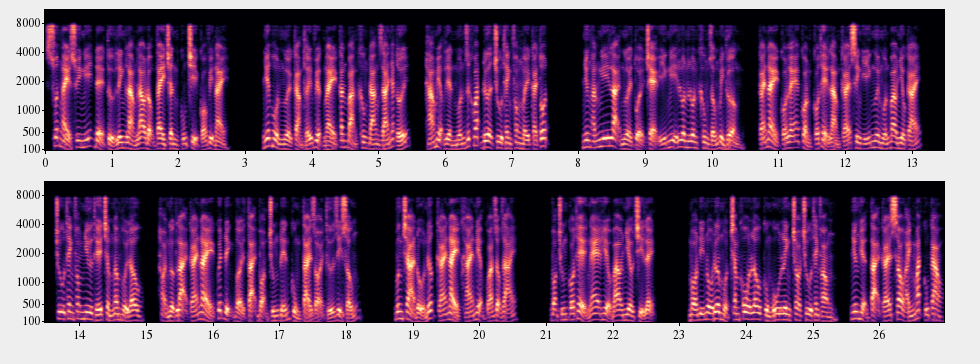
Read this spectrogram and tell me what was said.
Suốt ngày suy nghĩ để tử linh làm lao động tay chân cũng chỉ có vị này. Nhất hồn người cảm thấy việc này căn bản không đáng giá nhắc tới, há miệng liền muốn dứt khoát đưa chu thanh phong mấy cái tốt. Nhưng hắn nghĩ lại người tuổi trẻ ý nghĩ luôn luôn không giống bình thường, cái này có lẽ còn có thể làm cái sinh ý ngươi muốn bao nhiêu cái. Chu thanh phong như thế trầm ngâm hồi lâu, hỏi ngược lại cái này quyết định bởi tại bọn chúng đến cùng tài giỏi thứ gì sống bưng trà đổ nước cái này khái niệm quá rộng rãi. Bọn chúng có thể nghe hiểu bao nhiêu chỉ lệnh. Món đi nổ đưa một trăm khô lâu cùng u linh cho chu thanh phong, nhưng hiện tại cái sau ánh mắt cũng cao,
